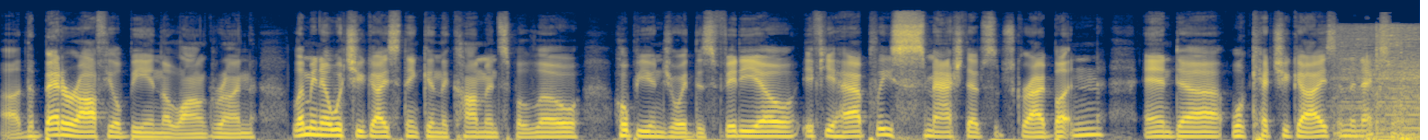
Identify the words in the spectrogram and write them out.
uh, the better off you'll be in the long run. Let me know what you guys think in the comments below. Hope you enjoyed this video. If you have, please smash that subscribe button, and uh, we'll catch you guys in the next one.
